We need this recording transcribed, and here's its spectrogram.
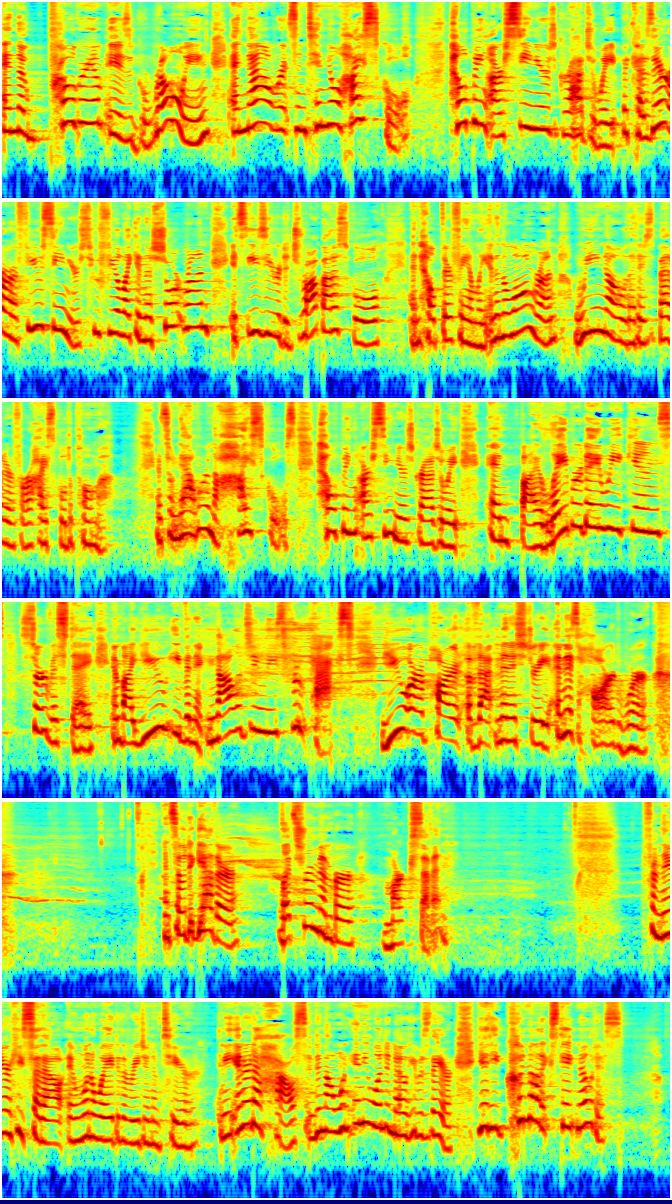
And the program is growing, and now we're at Centennial High School, helping our seniors graduate because there are a few seniors who feel like in the short run, it's easier to drop out of school and help their family. And in the long run, we know that it's better for a high school diploma. And so now we're in the high schools helping our seniors graduate. And by Labor Day weekends, service day, and by you even acknowledging these fruit packs, you are a part of that ministry, and it's hard work. And so together, let's remember Mark 7. From there, he set out and went away to the region of Tyre. And he entered a house and did not want anyone to know he was there. Yet he could not escape notice.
